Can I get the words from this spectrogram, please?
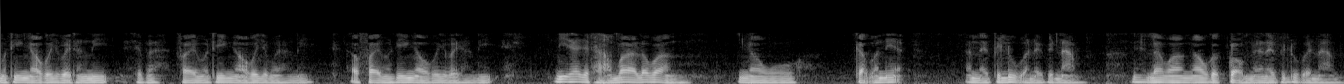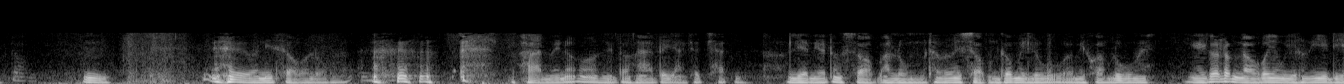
มาที่เงาก็จะไปทางนี้ใช่ไหมไฟมาที่เงาก็จะมาทางนี้ เอาไฟมาที่เงาก็จะไปทางนี้ นี่ถ้าจะถามว่าระหว่างเงากับอันเนี้ย อันไหนเป็นรูปอันไหนเป็นนามนี่ระหว่างเงากับกล่องอันไหนเป็นรูปเป็นนามอืมวันนี้สอบอารมณ์ผ่านไหมเนาะต้องหาตัวอย่างชัดๆ เรียนเนี้ยต้องสอบอารมณ์ ถ้าไม่สอบมันก็ไม่รู้ว่ามีความรู้ไหมไงก็ต้องเงาก็ยังอยู่ตรงนี้อยู่ดี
